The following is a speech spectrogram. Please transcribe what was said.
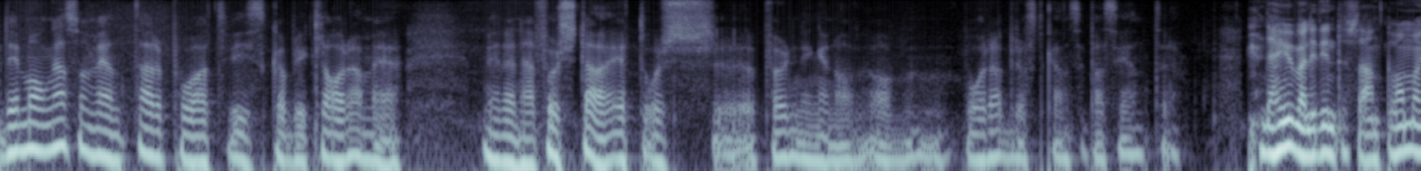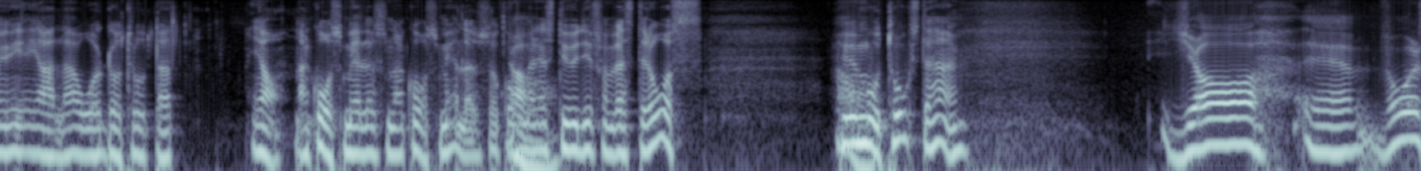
Det är många som väntar på att vi ska bli klara med med den här första ettårsuppföljningen av, av våra bröstcancerpatienter. Det är ju väldigt intressant. Då har man ju i alla år då trott att ja, narkosmedel som narkosmedel. Så kommer ja. en studie från Västerås. Hur ja. mottogs det här? Ja, eh, vår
